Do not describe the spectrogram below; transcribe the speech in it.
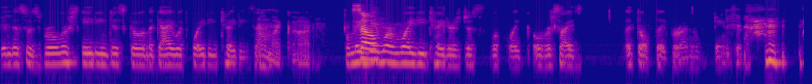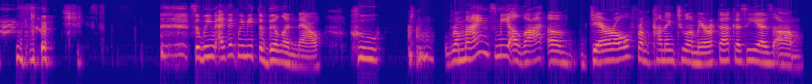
And this was roller skating disco and the guy with whitey tighties oh my god. Well, maybe So- they weren't whitey tighters, just looked like oversized adult diaper on dancing. so we I think we meet the villain now, who reminds me a lot of Daryl from Coming to America because he has um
